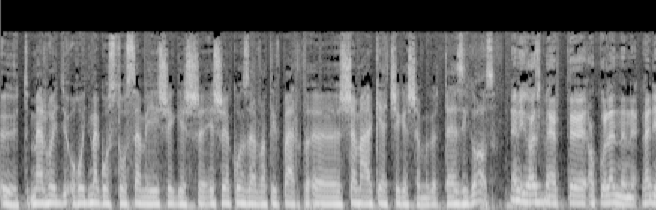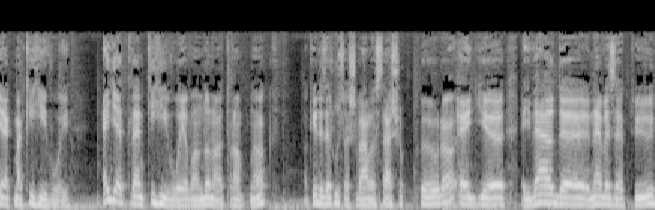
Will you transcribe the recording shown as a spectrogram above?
őt, mert hogy, hogy megosztó személyiség és, és a konzervatív párt sem áll ki egységesen mögötte, ez igaz? Nem igaz, mert akkor lenne, lennének már kihívói. Egyetlen kihívója van Donald Trumpnak, a 2020-as választásokra egy, egy Weld nevezetű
